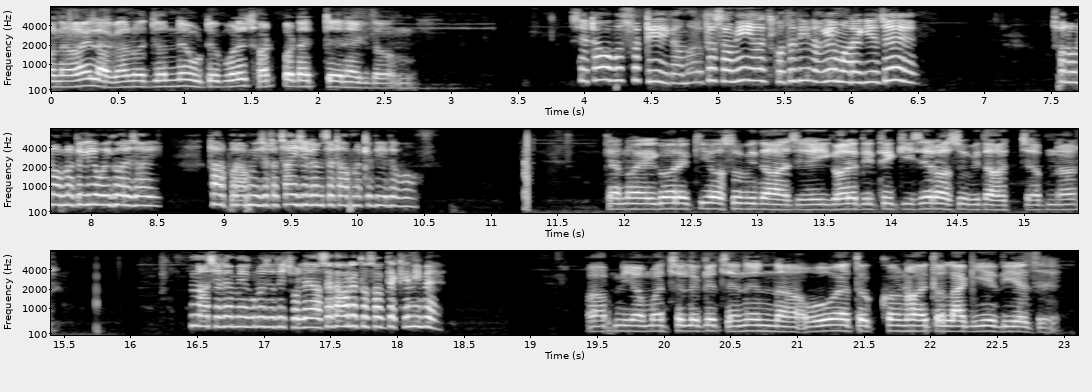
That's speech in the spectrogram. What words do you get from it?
মনে হয় লাগানোর জন্য উঠে পড়ে ছটপটাচ্ছেন একদম। সেটা অবশ্য ঠিক আমার তো স্বামী আজ কতদিন আগে মারা গিয়েছে। চলুন আপনাকে নিয়ে ওই ঘরে যাই। তারপর আপনি যেটা চাইছিলেন সেটা আপনাকে দিয়ে দেবো। কেন এই ঘরে কি অসুবিধা আছে? এই ঘরে দিতে কিসের অসুবিধা হচ্ছে আপনার? না ছেলে মেয়েগুলো যদি চলে আসে তাহলে তো সব দেখে নিবে। আপনি আমার ছেলেকে চেনেন না ও এতক্ষণ হয়তো লাগিয়ে দিয়েছে।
